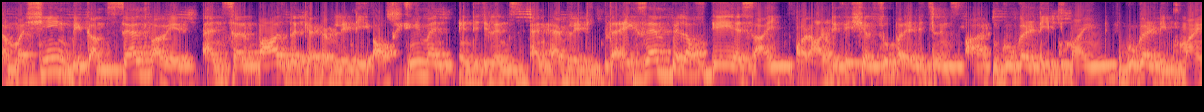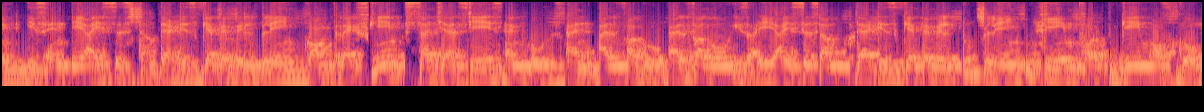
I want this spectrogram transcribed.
the machine becomes self-aware and surpass the capability of human intelligence and ability. The example of ASI ASI or artificial superintelligence are Google DeepMind. Google DeepMind is an AI system that is capable playing complex games such as chess and goes. And AlphaGo. AlphaGo is an AI system that is capable to playing game for game of Go.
